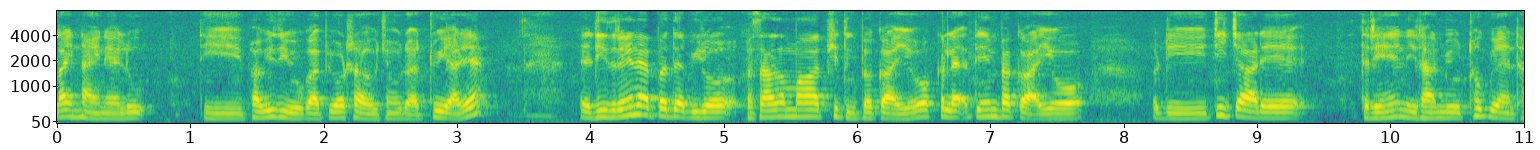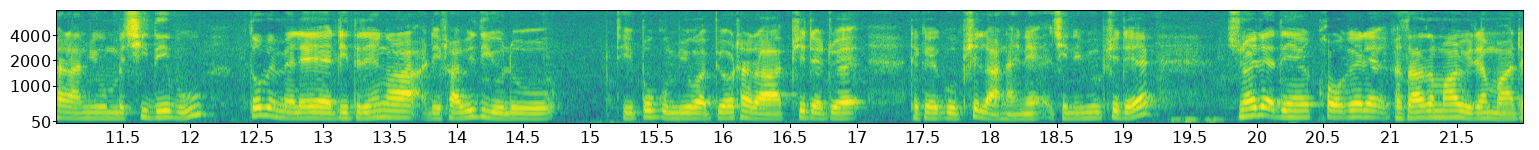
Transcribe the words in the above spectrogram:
လိုက်နိုင်တယ်လို့ဒီဖာဘီစီယိုကပြောထားတာကိုကျွန်တော်တို့ကတွေ့ရတယ်။အဲဒီသတင်းနဲ့ပတ်သက်ပြီးတော့ကစားသမားဖြစ်သူဘက်ကရောကလပ်အတင်းဘက်ကရောဒီတိကျတဲ့သတင်းအနေအထားမျိုးထုတ်ပြန်ထားတာမျိုးမရှိသေးဘူး။သို့ပေမဲ့လည်းဒီသတင်းကဒီဖာဘီစီယိုလို့ ဒီပုံကူမျိုးကပြောထားတာဖြစ်တဲ့အတွက်တကယ်ကိုဖြစ်လာနိုင်တဲ့အခြေအနေမျိုးဖြစ်တယ်။ United အသင်းခေါ်ခဲ့တဲ့ကစားသမားတွေထဲမှာတ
